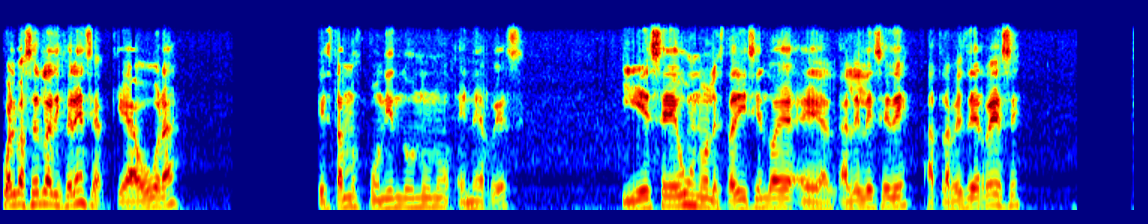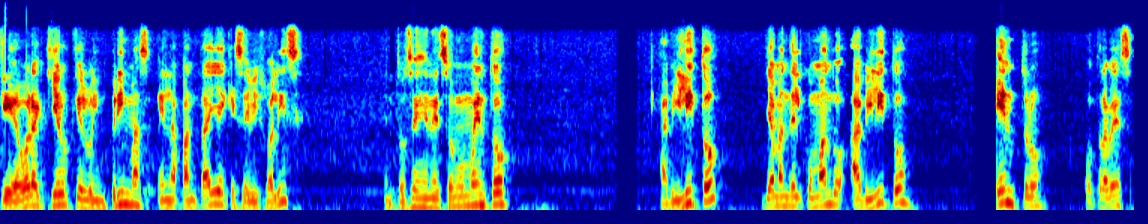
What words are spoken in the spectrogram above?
¿Cuál va a ser la diferencia? Que ahora estamos poniendo un 1 en RS. Y ese 1 le está diciendo eh, al LCD a través de RS que ahora quiero que lo imprimas en la pantalla y que se visualice. Entonces en ese momento habilito, ya mandé el comando habilito, entro otra vez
